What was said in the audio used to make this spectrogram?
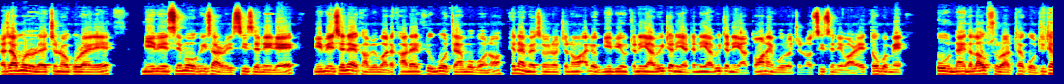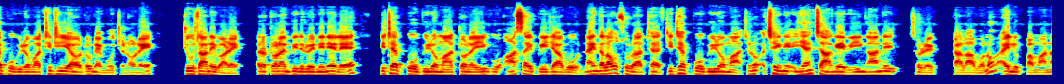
ဒါကြောင့်မို့လို့လဲကျွန်တော်ကိုယ်တိုင်လည်းမြေပြင်ဆင်းဖို့ကိစ္စတွေစီစဉ်နေတယ်မြေပြင်ဆင်းတဲ့အခါမျိုးမှာတခါတည်းလှူဖို့တန်းဖို့ပေါ့နော်ဖြစ်နိုင်မယ်ဆိုရင်တော့ကျွန်တော်အဲ့လိုမြေပြင်ကိုတနေရာပြီးတနေရာတနေရာပြီးတနေရာသွားနိုင်ဖို့တော့ကျွန်တော်စီစဉ်နေပါတယ်သို့ပေမဲ့ကိုနိုင်တဲ့လောက်ဆိုတာထက်ကိုဒီထက်ပိုပြီးတော့မှထိထိရောက်လုပ်နိုင်ဖို့ကျွန်တော်လည်းစူးစမ်းနေပါတယ်အဲ့တော့တော်လိုင်းပြည်သူတွေအနေနဲ့လည်း ဒီထက်ပိုပြီးတော့မှတော်လည်ရေးကိုအားစိုက်ပေးကြဖို့နိုင်တယ်လို့ဆိုတာထက်ဒီထက်ပိုပြီးတော့မှကျွန်တော်အချိန်တွေအရန်ကြာခဲ့ပြီ9နှစ်ဆိုတဲ့ကာလပေါ့နော်အဲ့လိုပမာဏ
